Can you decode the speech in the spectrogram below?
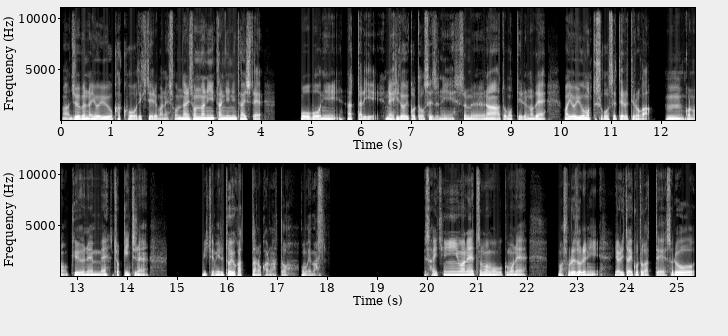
まあ十分な余裕を確保できていればね、そんなにそんなに他人に対して横暴になったり、ね、ひどいことをせずに済むなぁと思っているので、まあ余裕を持って過ごせてるっていうのが、うん、この9年目、直近1年、見てみるとよかったのかなと思います。最近はね、妻も僕もね、まあそれぞれにやりたいことがあって、それを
